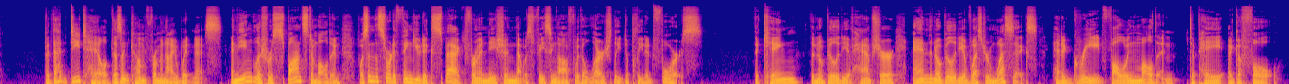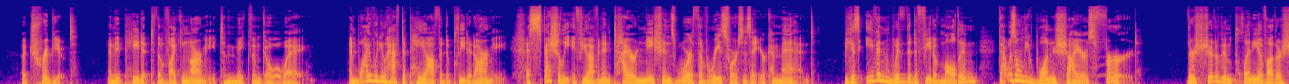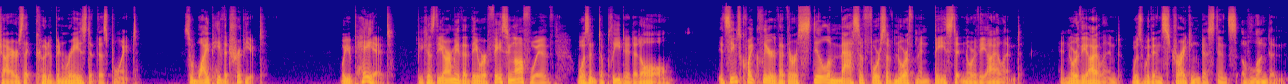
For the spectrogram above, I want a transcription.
But that detail doesn't come from an eyewitness, and the English response to Maldon wasn't the sort of thing you'd expect from a nation that was facing off with a largely depleted force. The king, the nobility of Hampshire, and the nobility of western Wessex had agreed following Maldon to pay a geofol, a tribute, and they paid it to the Viking army to make them go away. And why would you have to pay off a depleted army, especially if you have an entire nation's worth of resources at your command? Because even with the defeat of Maldon, that was only one shire's fyrd. There should have been plenty of other shires that could have been raised at this point. So why pay the tribute? Well, you pay it because the army that they were facing off with wasn't depleted at all. It seems quite clear that there is still a massive force of Northmen based at Northey Island, and Northey Island was within striking distance of London.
